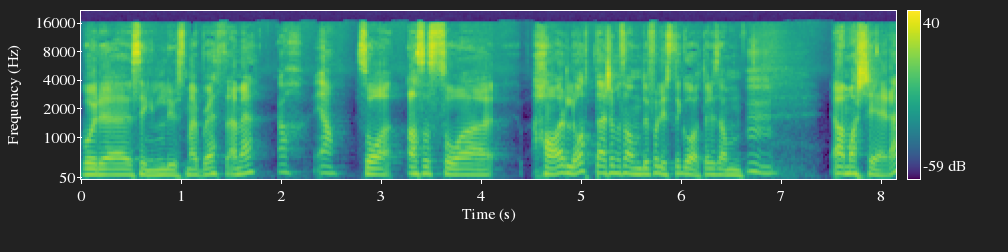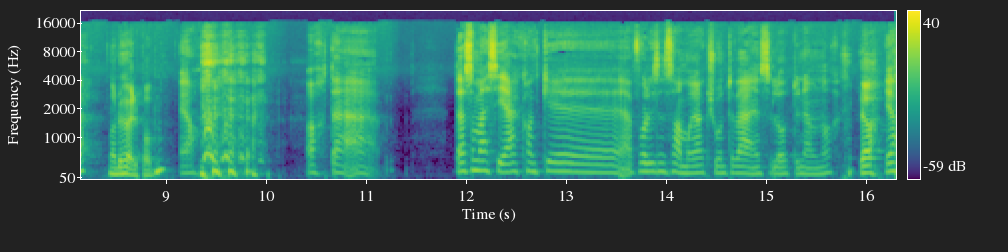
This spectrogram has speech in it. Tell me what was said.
hvor uh, singelen Lose My Breath er med. Oh, ja. Så, altså, så hard låt. Det er som sånn du får lyst til å gå ut og liksom, ja, marsjere når du hører på den. Ja. Oh, det, er, det er som jeg sier, jeg kan ikke Jeg får liksom samme reaksjon til hver eneste låt du nevner. Ja. Ja,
